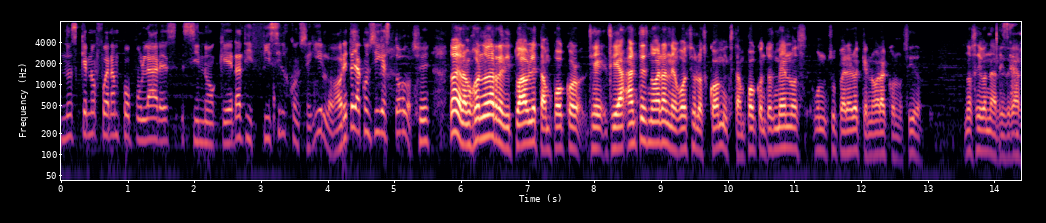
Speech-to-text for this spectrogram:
no es que no fueran populares, sino que era difícil conseguirlo. Ahorita ya consigues todo. Sí, no, y a lo mejor no era redituable tampoco. Si, antes no era negocio los cómics tampoco, entonces menos un superhéroe que no era conocido. No se iban a arriesgar.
